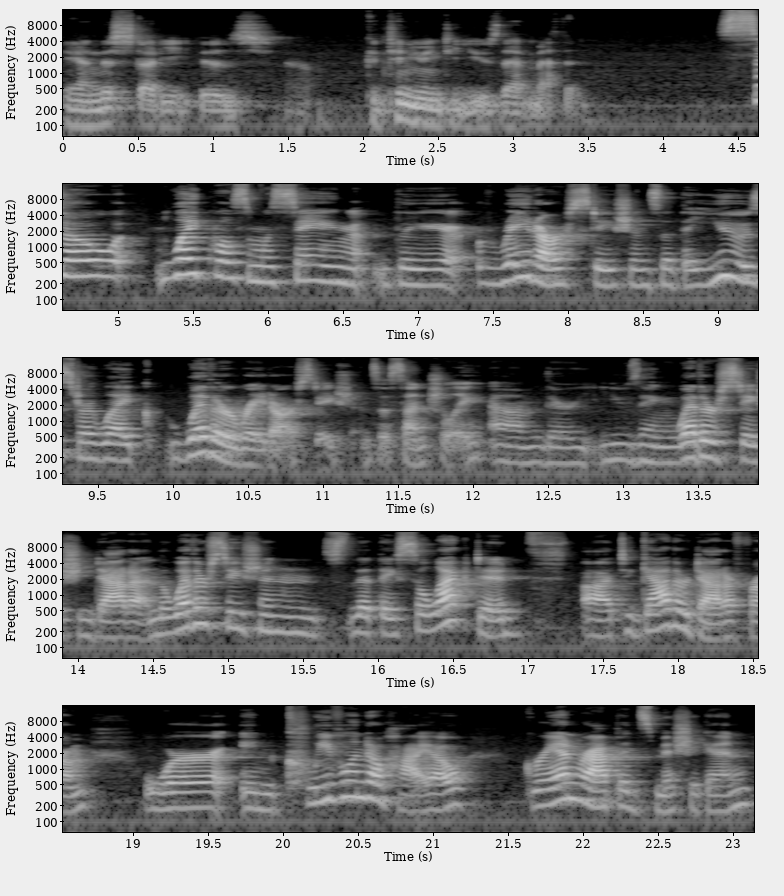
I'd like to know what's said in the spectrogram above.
And this study is continuing to use that method. So, like Wilson was saying, the radar stations that they used are like weather radar stations, essentially. Um, they're using weather station data, and the weather stations that they selected uh, to gather data from were in Cleveland, Ohio, Grand Rapids, Michigan,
